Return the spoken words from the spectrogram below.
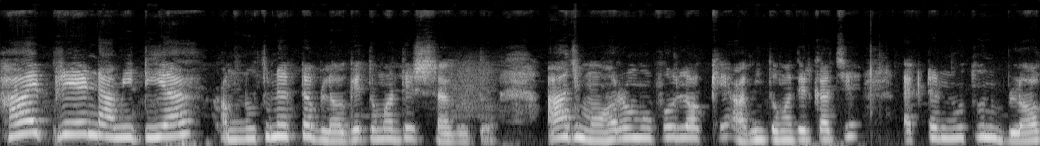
হাই ফ্রেন্ড আমি টিয়া। আমি, নতুন একটা ব্লগে তোমাদের স্বাগত। আজ মহরম উপলক্ষে আমি তোমাদের কাছে একটা নতুন ব্লগ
